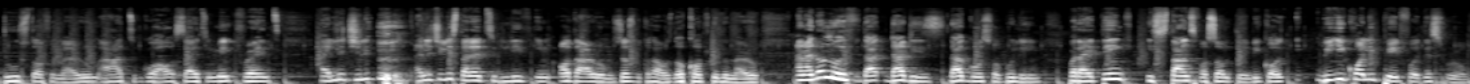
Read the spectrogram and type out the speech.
do stuff in my room. I had to go outside to make friends. I literally, I literally started to live in other rooms just because I was not comfortable in my room. And I don't know if that that is that goes for bullying, but I think it stands for something because we equally paid for this room.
